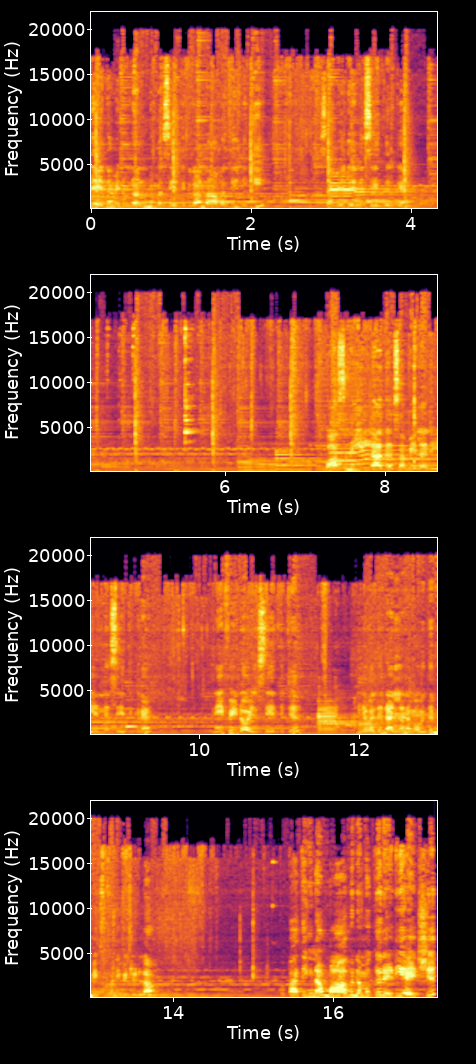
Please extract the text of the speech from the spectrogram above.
எந்த எண்ணெய் வேணும்னாலும் நம்ம சேர்த்துக்கலாம். நான் வந்து இன்னைக்கு சமையல் எண்ணெய் சேர்த்துருக்கேன். வாசனை இல்லாத சமையல் எண்ணெய் சேர்த்துக்கிறேன். ரீஃபைண்ட் ஆயில் சேர்த்துட்டு இதை வந்து நல்லா நம்ம வந்து மிக்ஸ் பண்ணி விட்டுடலாம். இப்போ பார்த்தீங்கன்னா மாவு நமக்கு ரெடி ஆயிடுச்சு.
